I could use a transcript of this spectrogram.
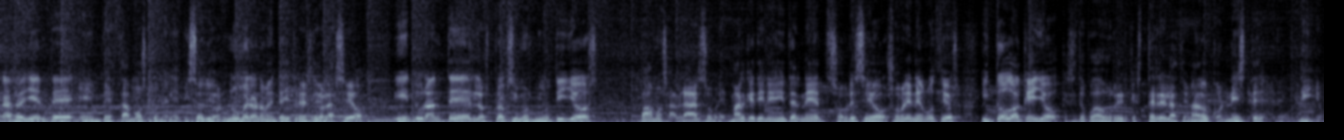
Buenas oyente, empezamos con el episodio número 93 de Hola SEO y durante los próximos minutillos vamos a hablar sobre marketing en internet, sobre SEO, sobre negocios y todo aquello que se te pueda ocurrir que esté relacionado con este mundillo.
